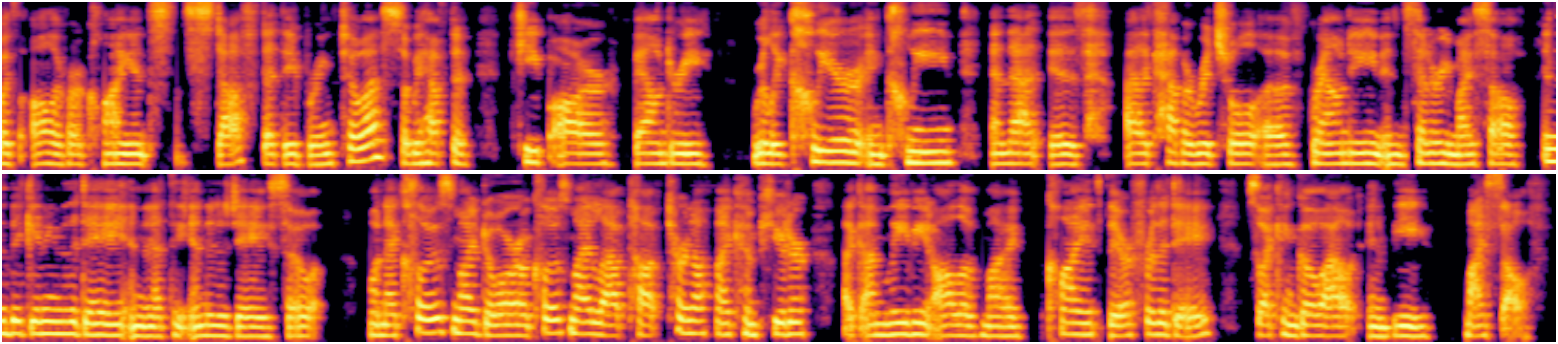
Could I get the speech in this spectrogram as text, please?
with all of our clients' stuff that they bring to us. So we have to keep our boundary really clear and clean. And that is, I like have a ritual of grounding and centering myself in the beginning of the day and at the end of the day. So when I close my door or close my laptop, turn off my computer, like I'm leaving all of my clients there for the day so I can go out and be myself.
